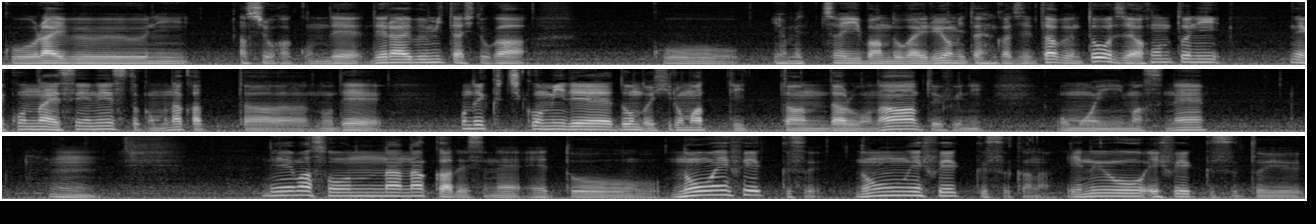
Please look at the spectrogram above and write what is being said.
こうライブに足を運んででライブ見た人がこういやめっちゃいいバンドがいるよみたいな感じで多分当時は本当にねこんな SNS とかもなかったので本当に口コミでどんどん広まっていったんだろうなというふうに思いますね。うん、でまあそんな中ですねえっ、ー、とノン FX ノン FX かな？NOFX という、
